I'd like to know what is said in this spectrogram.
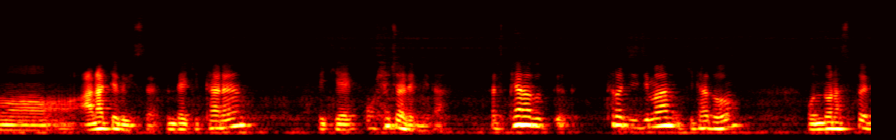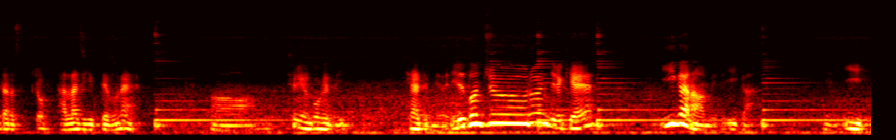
어, 안 할 때도 있어요. 근데 기타는 이렇게 꼭 해줘야 됩니다. 사실 피아노도 뜨- 틀어지지만 기타도 온도나 습도에 따라서 조금 달라지기 때문에 어, 튜닝을 꼭 해야- 됩니다. 1번 줄은 이렇게 2가 나옵니다. 2가. 예, 2.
